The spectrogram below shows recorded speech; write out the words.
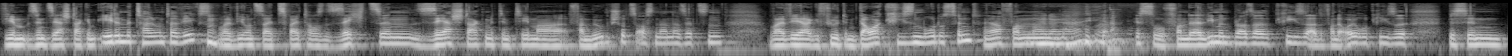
Wir sind sehr stark im Edelmetall unterwegs, mhm. weil wir uns seit 2016 sehr stark mit dem Thema Vermögensschutz auseinandersetzen, weil wir ja gefühlt im Dauerkrisenmodus sind. Ja, von, Leider, ja. ja. ist so, von der Lehman Brothers Krise, also von der Euro-Krise bis hin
